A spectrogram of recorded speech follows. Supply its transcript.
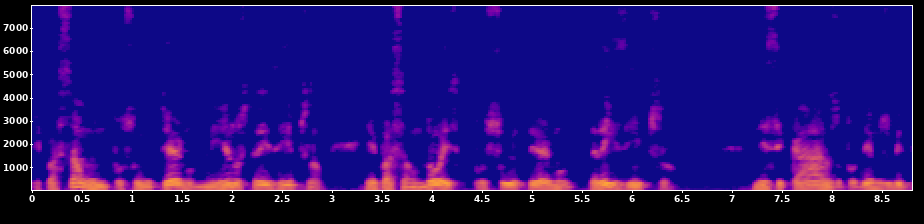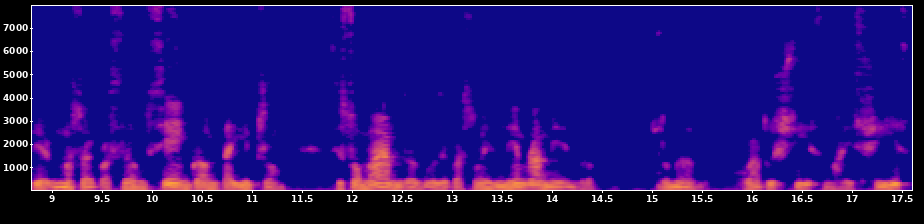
equação 1 possui o termo menos 3y, e a equação 2 possui o termo 3y. Nesse caso, podemos obter uma só equação se a incógnita y, se somarmos as duas equações membro a membro, somando 4x mais x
